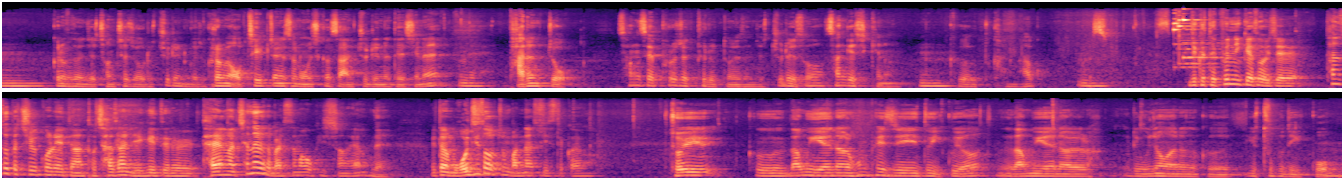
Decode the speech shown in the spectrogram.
음. 그러면서 이제 전체적으로 줄이는 거죠. 그러면 업체 입장에서는 온실가스 안 줄이는 대신에 네. 다른 쪽 상세 프로젝트를 통해서 이제 줄여서 상계시키는 음. 그것도 가능하고 그렇습니다. 이제 그 대표님께서 이제 탄소 배출권에 대한 더 자세한 얘기들을 다양한 채널에서 말씀하고 계시잖아요. 네. 일단 뭐 어디서 좀 만날 수 있을까요? 저희 그 나무 ENR 홈페이지도 있고요. 나무 ENR 이 운영하는 그 유튜브도 있고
